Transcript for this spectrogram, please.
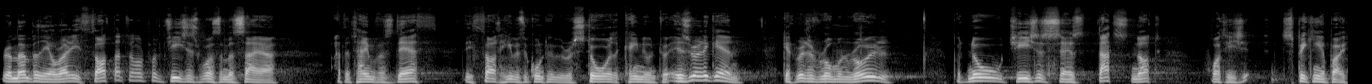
Remember, they already thought that Jesus was the Messiah at the time of his death. They thought he was going to restore the kingdom to Israel again, get rid of Roman rule. But no, Jesus says that's not what he's speaking about.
